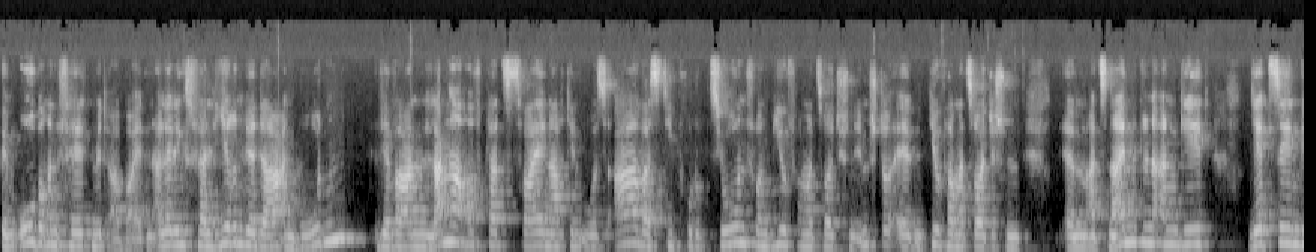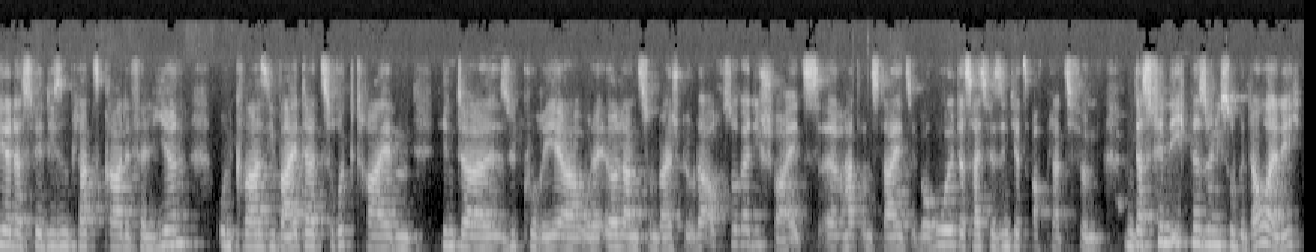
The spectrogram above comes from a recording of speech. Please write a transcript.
im oberen Feld mitarbeiten. Allerdings verlieren wir da an Boden wir waren lange auf Platz zwei nach den USA, was die Produktion von biopharmazeutischen, Impfstoff, äh, biopharmazeutischen ähm, Arzneimitteln angeht. Jetzt sehen wir, dass wir diesen Platz gerade verlieren und quasi weiter zurücktreiben hinter Südkorea oder Irland zum Beispiel oder auch sogar die Schweiz äh, hat uns da jetzt überholt. Das heißt, wir sind jetzt auf Platz fünf. Und das finde ich persönlich so bedauerlich,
